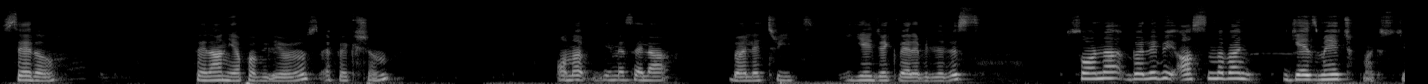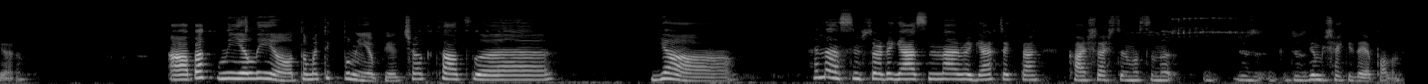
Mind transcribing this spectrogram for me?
Settle falan yapabiliyoruz. Affection. Ona bir mesela böyle treat yiyecek verebiliriz. Sonra böyle bir aslında ben gezmeye çıkmak istiyorum. Aa bak bunu yalıyor. Otomatik bunu yapıyor. Çok tatlı. Ya. Hemen Simstor'da gelsinler ve gerçekten karşılaştırmasını düz, düzgün bir şekilde yapalım.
